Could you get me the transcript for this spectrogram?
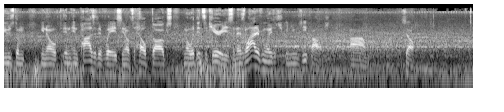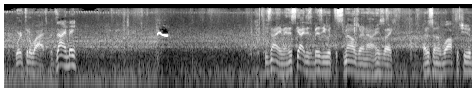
used them, you know, in, in positive ways, you know, to help dogs, you know, with insecurities. And there's a lot of different ways that you can use e-collars. Um, so, word to the wise. But Zion, babe. He's not even, this guy just busy with the smells right now. He's like, I just want to walk with you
